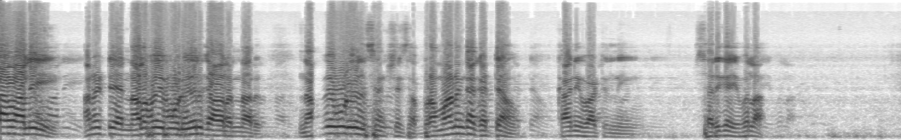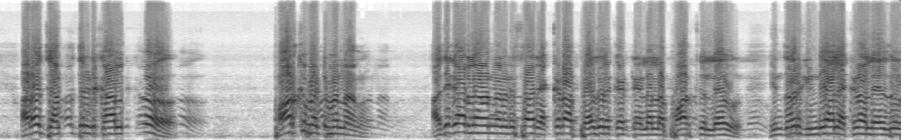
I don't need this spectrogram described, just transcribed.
కావాలి? అనంటే నలభై మూడు వేలు కావాలన్నారు. నలభై మూడు వేలు శాంక్షన్ చేశాం. బ్రహ్మాండంగా కట్టాం. కానీ వాటిని సరిగా ఇవ్వలా. ఆ రోజు జగన్మోహన్ రెడ్డి కాలంలో పార్కు పెట్టమన్నాను. అధికారులు ఏమన్నారంటే సార్ ఎక్కడా పేదలు కట్టిన ఇళ్ళలో పార్కులు లేవు. ఇంతవరకు ఇండియాలో ఎక్కడా లేదు.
